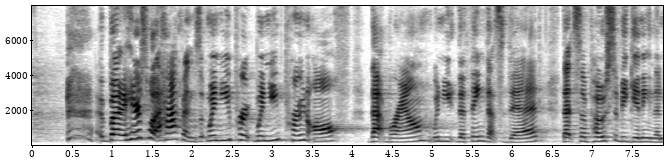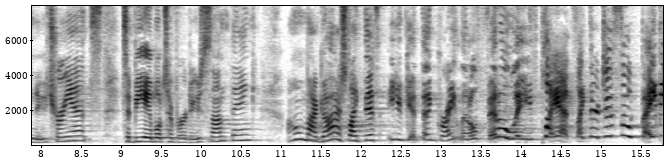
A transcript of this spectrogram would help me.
but here's what happens when you, pr- when you prune off that brown, when you, the thing that's dead, that's supposed to be getting the nutrients to be able to produce something, oh my gosh, like this, you get the great little fiddle leaf plants. Like they're just so baby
